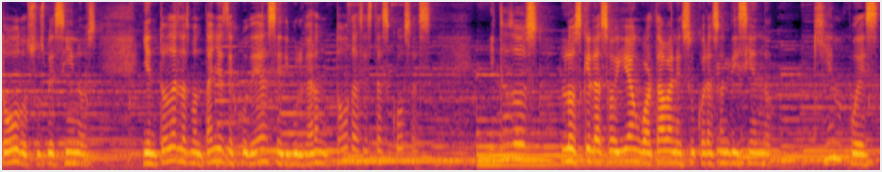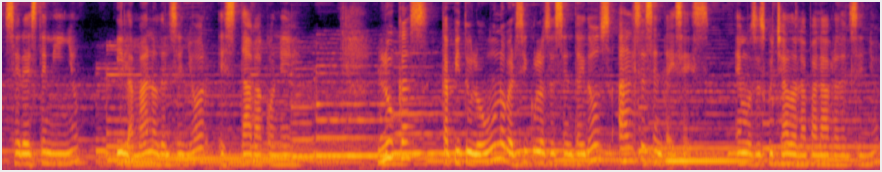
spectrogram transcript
todos sus vecinos, y en todas las montañas de Judea se divulgaron todas estas cosas. Y todos los que las oían guardaban en su corazón diciendo, ¿quién pues será este niño? Y la mano del Señor estaba con él. Lucas capítulo 1 versículos 62 al 66. Hemos escuchado la palabra del Señor.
